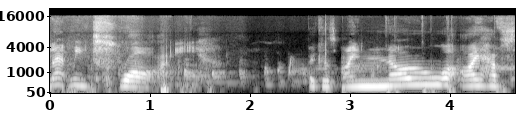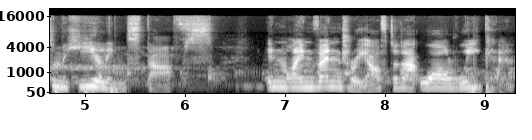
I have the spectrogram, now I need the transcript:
Let me try. Because I know I have some healing staffs in my inventory after that wild weekend.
